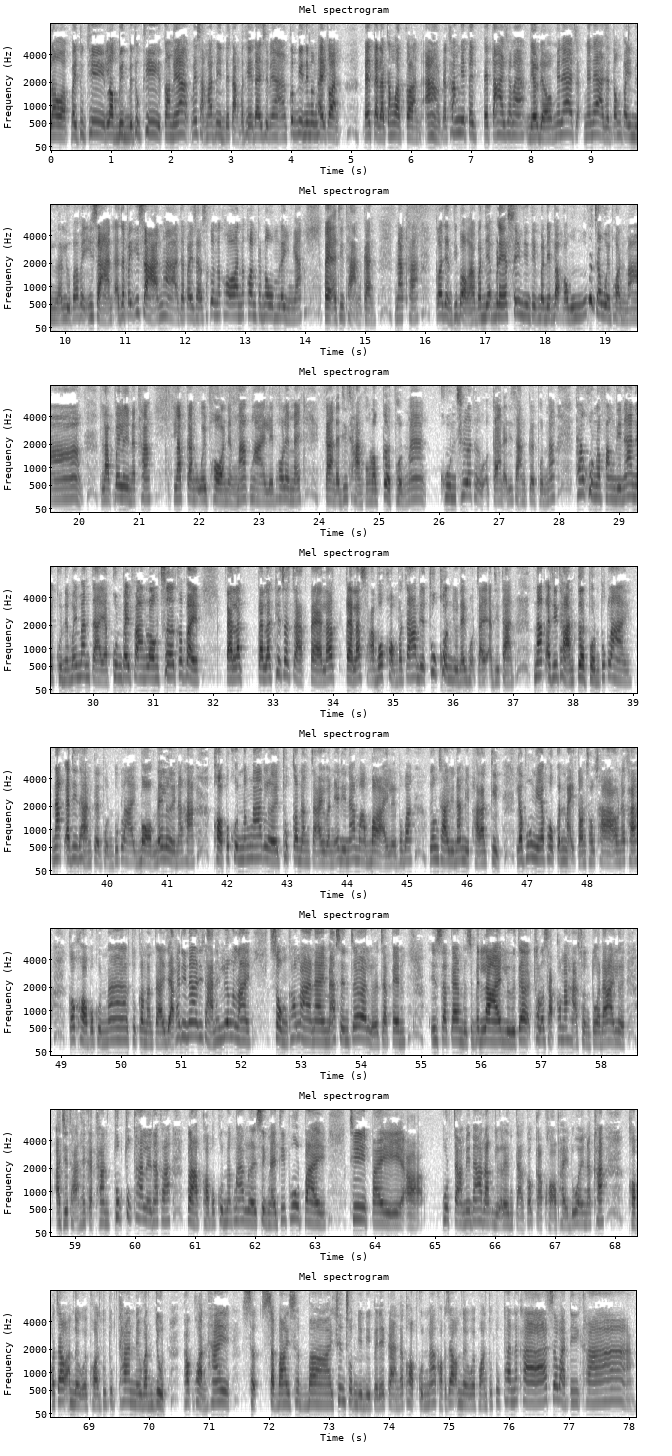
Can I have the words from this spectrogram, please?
เราไปทุกที่เราบินไปทุกที่ ตอนนี้ไม่สามารถบินไปต่างประเทศได้ใช่ไหมฮะก็บินในเมืองไทยก่อน ไปแต่ละจังหวัดก่อนอ้าวแต่ครั้งนี้ไปไปใต้ใช่ไหมเดี๋ยวเดี๋ยวไม่แน่จะไม่แน่อาจจะต้องไปเหนือหรือว่าไปอีสาน อาจจะไปอีสานค่ะอาจจะไปแถวสกลนครนครพนมอะไรอย่างเงี้ย ไปอธิษฐานกันนะคะ ก็อย่างที่บอกอะวันนี้ blessing จริง ๆ วันนี้แบบว่าโอ้พระเจ้าอวยพรมาก รับไปเลยนะคะ รับการอวยพรอย่างมากมายเลยเพราะอะไรไหมการอธิษฐานของเราเกิดผลมากคุณเชื่อเถอะว่าการอธิษฐานเกิดผลมาก ถ้าคุณมาฟังดีน่าเนี่ยคุณยังไม่มั่นใจอะคุณไปฟังลองเซิร์ชเข้าไป แต่ละ แต่ละคริสตจักรแต่ละแต่ละสาวกของพระเจ้าเนี่ยทุกคนอยู่ในหัวใจอธิษฐาน นักอธิษฐานเกิดผลทุกราย นักอธิษฐานเกิดผลทุกรายบอกได้เลยนะคะ ขอบพระคุณมากๆเลย ทุกกำลังใจวันนี้ดีน่ามาบ่ายเลยเพราะว่าเรื่องเช้าดีน่ามีภารกิจ แล้วพรุ่งนี้พบกันใหม่ตอนเช้าๆนะคะ ก็ขอบพระคุณมากทุกกำลังใจ อยากให้ดีน่าอธิษฐานให้เรื่องอะไร ส่งเข้ามาใน messenger หรือจะเป็น Instagram หรือจะเป็น Line หรือจะโทรศัพท์เข้ามาหาส่วนตัวได้เลย อธิษฐานให้กับท่านทุกๆทท่านเลยนะคะกราบขอบพระคุณมากๆเลย สิ่งไหนที่พููดไปที่ไปพูดจาไม่น่ารักหรืออะไรต่างๆก็กลับขออภัยด้วยนะคะ ขอพระเจ้าอำนวยอวยพรทุก ๆ ท่านในวันหยุด พักผ่อนให้สบายสบายชื่นชมยินดีไปด้วยกันและขอบคุณมากขอพระเจ้าอำนวยอวยพรทุก ๆ ท่านนะคะ สวัสดีค่ะ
